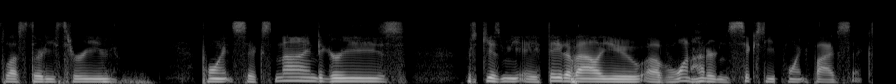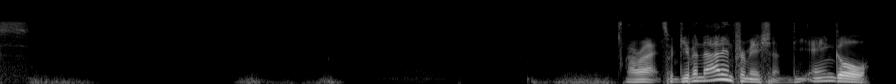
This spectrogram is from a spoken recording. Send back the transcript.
plus 33.69 degrees which gives me a theta value of 160.56. All right, so given that information, the angle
